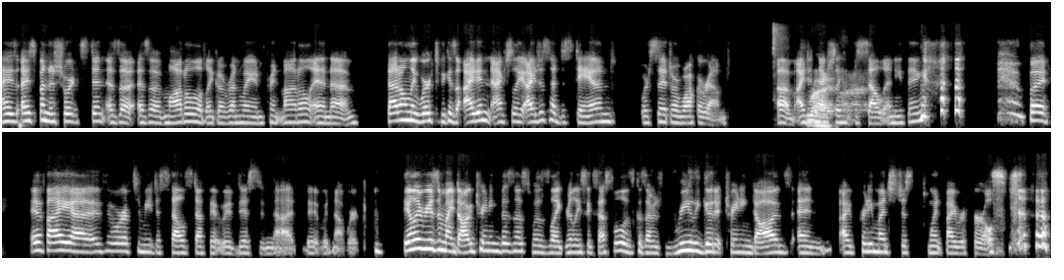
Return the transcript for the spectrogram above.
I I spent a short stint as a as a model, like a runway and print model, and um, that only worked because I didn't actually. I just had to stand or sit or walk around. Um, I didn't Right. actually have to sell anything. but if I uh, if it were up to me to sell stuff, it would just not it would not work. The only reason my dog training business was like really successful is because I was really good at training dogs, and I pretty much just went by referrals.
